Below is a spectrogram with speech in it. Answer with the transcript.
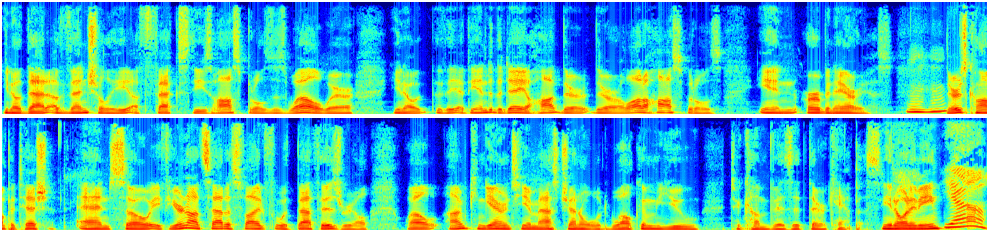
you know, that eventually affects these hospitals as well, where, you know, the, at the end of the day, ho- there, there are a lot of hospitals in urban areas. There's competition. And so if you're not satisfied for, with Beth Israel, well, I can guarantee you Mass General would welcome you to come visit their campus. You know what I mean? Yeah,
